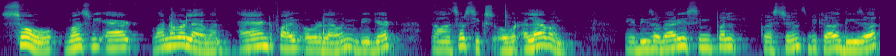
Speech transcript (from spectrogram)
so once we add 1 over 11 and 5 over 11 we get the answer 6 over 11 eh, these are very simple questions because these are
